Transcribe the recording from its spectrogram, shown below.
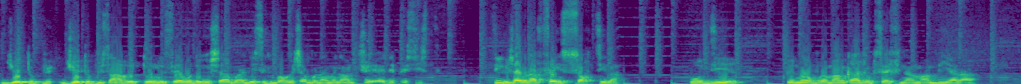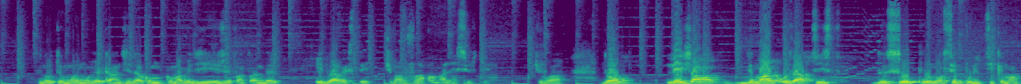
Dieu tout, pu- Dieu tout puissant retourne le cerveau de Richard Bonnet, décide que bon, Richard Bonnet, maintenant tu es RDPCiste. Si Richard Bonnet a fait une sortie là pour dire que non, vraiment, quand j'observe finalement Biya là, c'est notre moins mauvais candidat, comme, comme avait dit Joseph Antoine Bell, il doit rester. Tu vas voir comment l'insulter. Tu vois? Donc, les gens demandent aux artistes de se prononcer politiquement.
